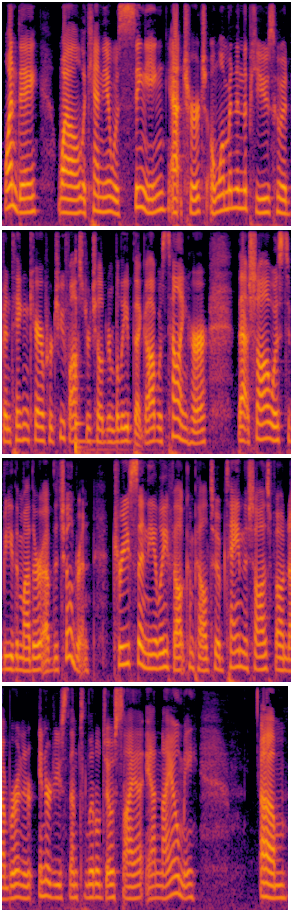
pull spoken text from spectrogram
One day, while LaKenya was singing at church, a woman in the pews who had been taking care of her two foster children believed that God was telling her that Shaw was to be the mother of the children. Teresa Neely felt compelled to obtain the Shaw's phone number and introduce them to little Josiah and Naomi. Um,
